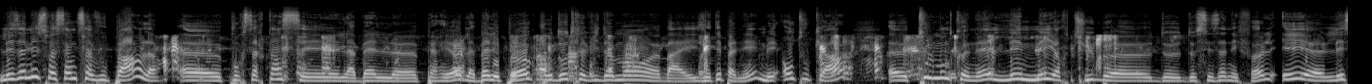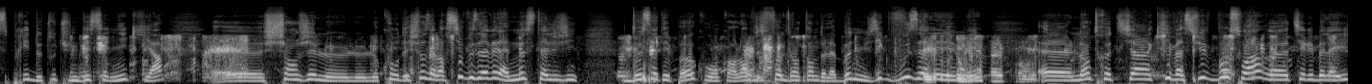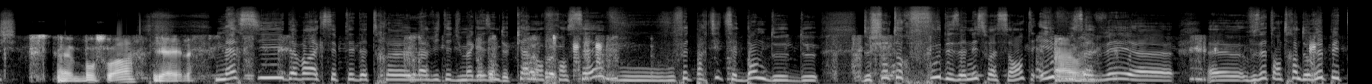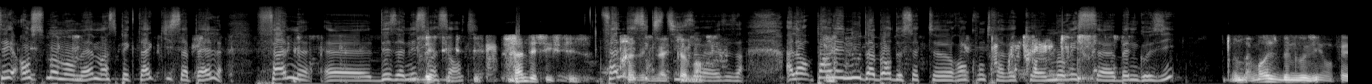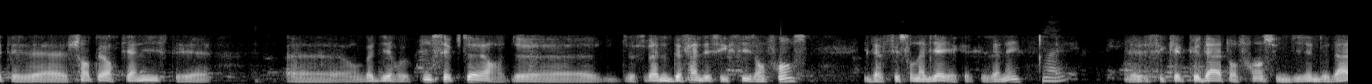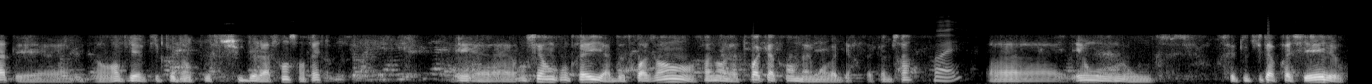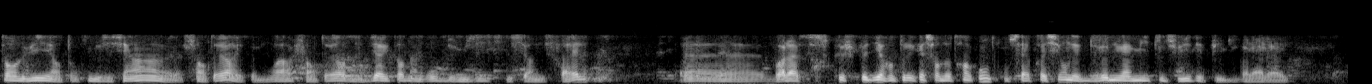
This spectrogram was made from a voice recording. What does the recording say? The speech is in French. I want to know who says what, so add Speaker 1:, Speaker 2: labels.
Speaker 1: Les années 60, ça vous parle? Euh, pour certains, c'est la belle euh, période, la belle époque. Pour d'autres, évidemment, euh, bah, ils n'étaient pas nés. Mais en tout cas, euh, tout le monde connaît les meilleurs tubes de, de ces années folles et l'esprit de toute une décennie qui a changé le, le- cours des choses. Alors, si vous avez la nostalgie de cette époque ou encore l'envie folle d'entendre de la bonne musique, vous allez aimer l'entretien qui va suivre. Bonsoir, Thierry Belaïch.
Speaker 2: Euh, bonsoir, Yael.
Speaker 1: Merci d'avoir accepté d'être euh, l'invité du magazine de Cannes en français. Vous, vous faites partie de cette bande de, de, de chanteurs fous des années 60 et
Speaker 2: Ah
Speaker 1: vous
Speaker 2: ouais.
Speaker 1: avez, euh, euh, vous êtes en train de répéter en ce moment même un spectacle qui s'appelle Fan des années
Speaker 2: Des
Speaker 1: 60.
Speaker 2: Fan des 60s.
Speaker 1: Fan des 60s,
Speaker 2: exactement.
Speaker 1: ouais, c'est ça. Alors parlez-nous d'abord de cette rencontre avec Maurice Bengozi.
Speaker 2: Bah, Maurice Bengozi, en fait, est chanteur, pianiste et, euh, on va dire, concepteur de, de, fan des 60s en France. Il a fait son alia il y a quelques années.
Speaker 1: Ouais.
Speaker 2: Il a fait quelques dates en France, une dizaine de dates, et euh, on remplit un petit peu dans tout le sud de la France, en fait. Et euh, on s'est rencontrés il y a 2-3 ans, enfin non, il y a 3-4 ans même, on va dire ça comme ça.
Speaker 1: Ouais.
Speaker 2: Euh, et on, on tout de suite apprécié, autant lui en tant que musicien, euh, chanteur, et que moi, chanteur, directeur d'un groupe de musique ici en Israël. Euh, voilà, ce que je peux dire en tous les cas sur notre rencontre. On s'est apprécié, on est devenus amis tout de suite, et puis voilà, là,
